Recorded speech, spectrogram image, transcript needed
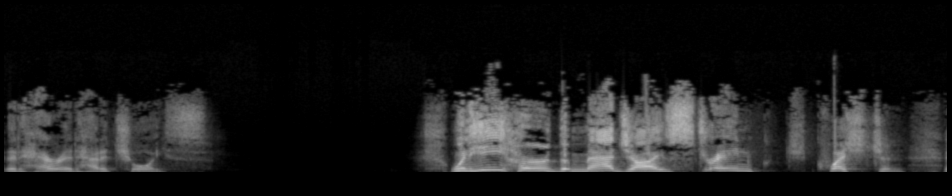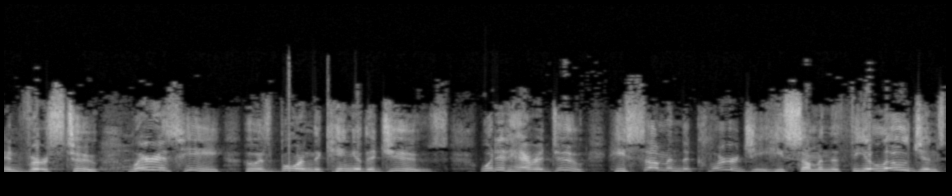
that Herod had a choice. When he heard the Magi's strange question in verse 2, where is he who is born the king of the Jews? What did Herod do? He summoned the clergy, he summoned the theologians,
